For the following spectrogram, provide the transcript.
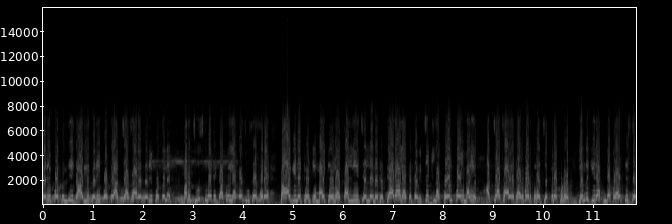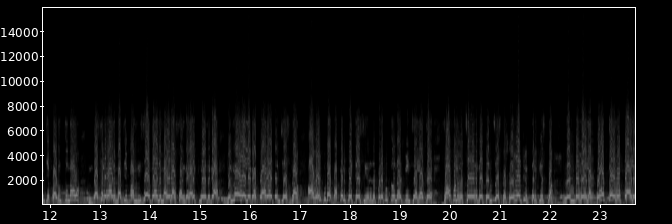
పెరిగిపోతుంది. దాడులు పెరిగిపోతాయి అత్యాచారాలు పెరిగిపోతున్నాయి మనం చూసుకున్నట్టు గతంలో ఎక్కడ చూసినా సరే తాగినటువంటి మైకంలో తల్లి చెల్లెనట్టు తేడా లేకుండా విచక్షణ కోల్పోయి మరి అత్యాచారాలకు ఎగబడుతున్నారు చెప్పినప్పుడు ఎందుకు ఈ రకంగా ప్రవర్తిస్తామని చెప్పి అడుగుతున్నాం. దశల వారి మద్యపాన నిషేధాన్ని మహిళా సంఘాల ఐక్యవేదిగా ఎన్నో ఏళ్ళుగా పోరాటం చేస్తాం ఆ వైపుగా పక్కన పెట్టేసి ఈరోజు ప్రభుత్వం నడిపించాలైతే షాపులు విచ్చలవిడిగా పెంచేసిన ప్రైవేట్ వ్యక్తులకు ఇస్తాం. రెండు వేల కోట్ల రూపాయలు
